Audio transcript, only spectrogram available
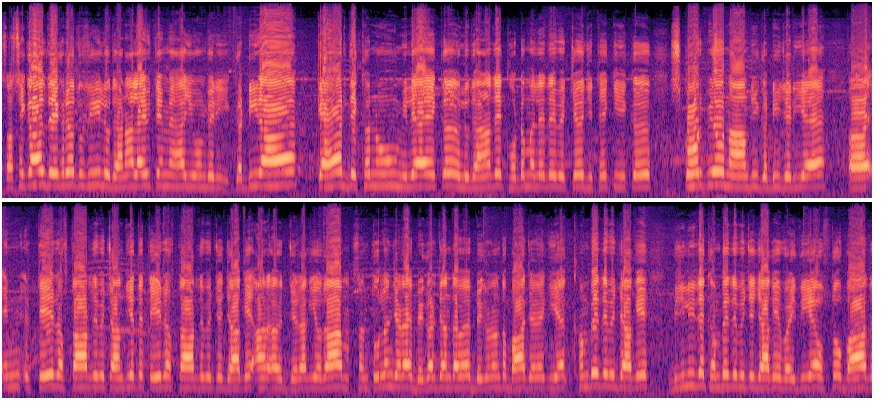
ਸਤਿ ਸ਼੍ਰੀ ਅਕਾਲ, ਦੇਖ ਰਹੇ ਹੋ ਤੁਸੀਂ ਲੁਧਿਆਣਾ ਲਾਈਵ ਤੇ ਮੈਂ ਹਾਂ ਯੂਮ ਬੇਰੀ। ਗੱਡੀ ਦਾ ਕਹਿਰ ਦੇਖਣ ਨੂੰ ਮਿਲਿਆ ਇੱਕ ਲੁਧਿਆਣਾ ਦੇ ਖੁੱਡ ਮੱਲੇ ਦੇ ਵਿੱਚ, ਜਿੱਥੇ ਕਿ ਇੱਕ ਸਕੋਰਪੀਓ ਨਾਮ ਦੀ ਗੱਡੀ ਜਿਹੜੀ ਹੈ ਤੇਜ਼ ਰਫ਼ਤਾਰ ਦੇ ਵਿੱਚ ਆਉਂਦੀ ਹੈ ਤੇ ਤੇਜ਼ ਰਫ਼ਤਾਰ ਦੇ ਵਿੱਚ ਜਾ ਕੇ ਅ, ਜਿਹੜਾ ਕਿ ਉਹਦਾ ਸੰਤੁਲਨ ਜਿਹੜਾ ਹੈ ਵਿਗੜ ਜਾਂਦਾ ਹੈ। ਵਿਗੜਨ ਤੋਂ ਬਾਅਦ ਜਿਹੜਾ ਕੀ ਹੈ ਖੰਭੇ ਦੇ ਵਿੱਚ ਜਾ ਕੇ ਬਿਜਲੀ ਦੇ ਖੰਭੇ ਦੇ ਵਿੱਚ ਜਾ ਕੇ ਵੱਜਦੀ ਹੈ। ਉਸ ਤੋਂ ਬਾਅਦ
